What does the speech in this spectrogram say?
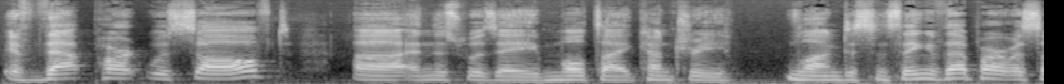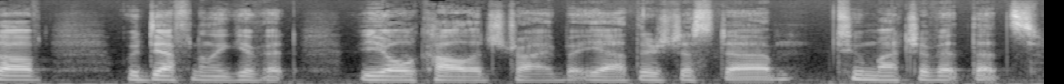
if that part was solved, uh, and this was a multi-country long distance thing, if that part was solved, would definitely give it the old college try. But yeah, there's just um, too much of it that's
